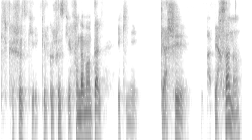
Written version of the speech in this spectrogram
quelque chose qui est quelque chose qui est fondamental et qui n'est caché à personne. Hein,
